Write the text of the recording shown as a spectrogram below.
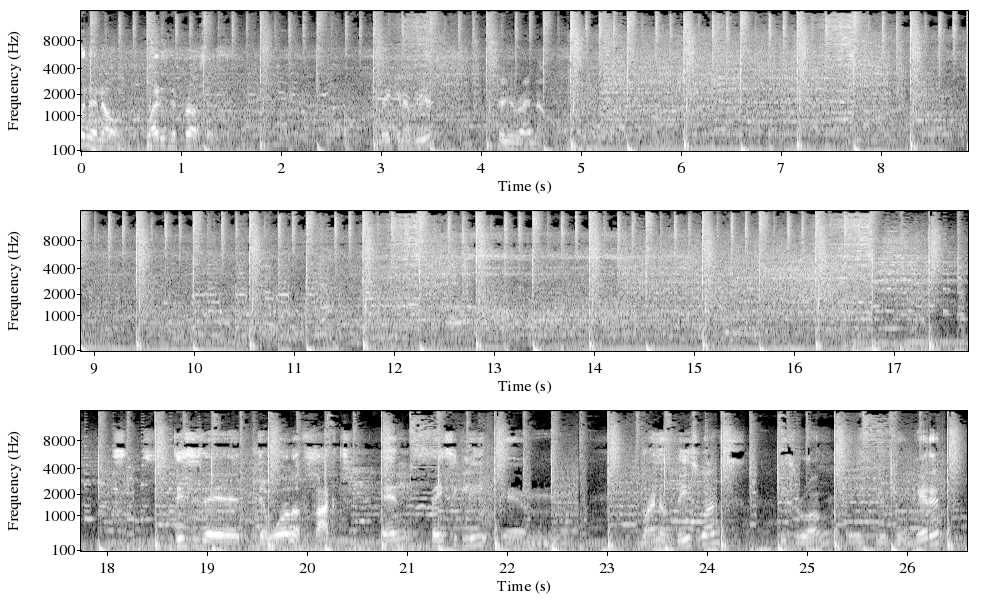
To know what is the process of making a beer? I'll show you right now. this is the, the wall of facts and basically um, one of these ones is wrong and if you can get it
